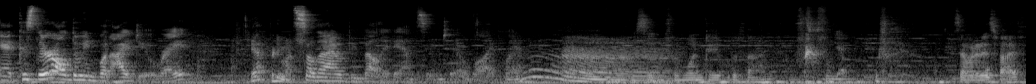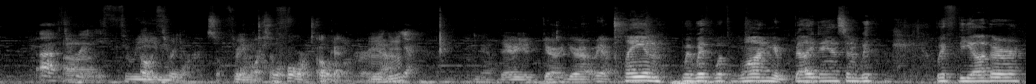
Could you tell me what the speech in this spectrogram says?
and because they're all doing what I do, right? Yeah, pretty much. So then I would be belly dancing too while I play. Ah. Sing from one table to five. Yep. Is that what it is? Five. Uh, three. Uh, three Oh, three. more. So Three four, more, so Four, four total Okay. on her. Yeah. Mhm. yeah. Yeah, there you, you're, you're, you're playing with, with, with one, you're belly dancing with with the other,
